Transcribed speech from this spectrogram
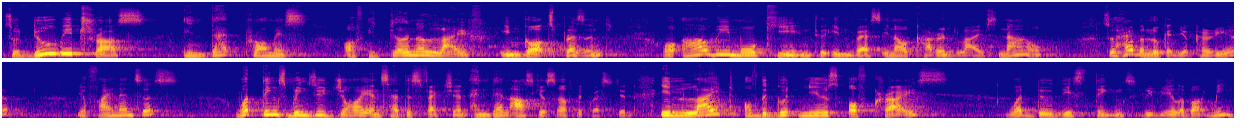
So, do we trust in that promise of eternal life in God's present, or are we more keen to invest in our current lives now? So, have a look at your career, your finances, what things brings you joy and satisfaction? And then ask yourself the question in light of the good news of Christ, what do these things reveal about me?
